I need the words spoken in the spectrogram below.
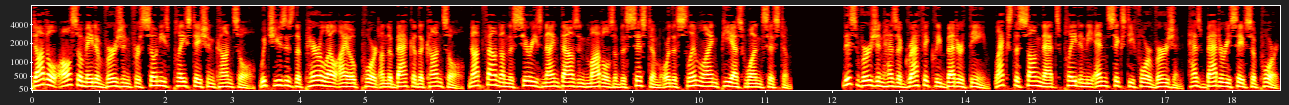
Datel also made a version for Sony's PlayStation console, which uses the parallel I.O. port on the back of the console, not found on the Series 9000 models of the system or the slim-line PS1 system. This version has a graphically better theme, lacks the song that's played in the N64 version, has battery save support,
